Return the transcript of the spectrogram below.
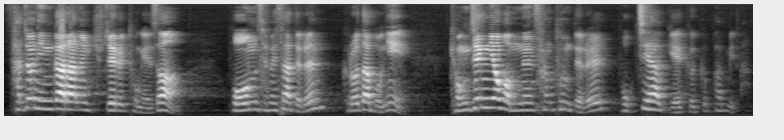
사전 인가라는 규제를 통해서 보험 회사들은 그러다 보니 경쟁력 없는 상품들을 복제하기에 급급합니다.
